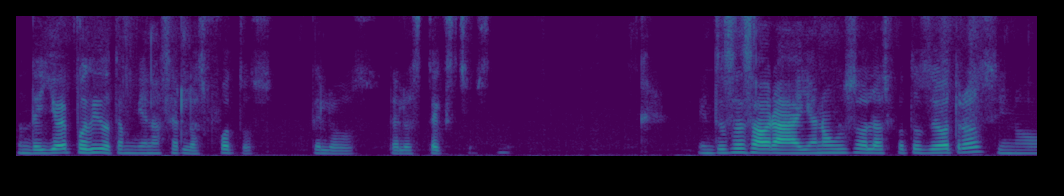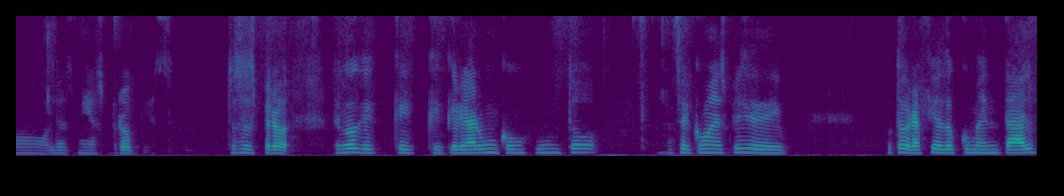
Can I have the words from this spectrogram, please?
donde yo he podido también hacer las fotos de los, de los textos. Entonces ahora ya no uso las fotos de otros, sino las mías propias. Entonces, pero tengo que, que- que crear un conjunto, hacer como una especie de fotografía documental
